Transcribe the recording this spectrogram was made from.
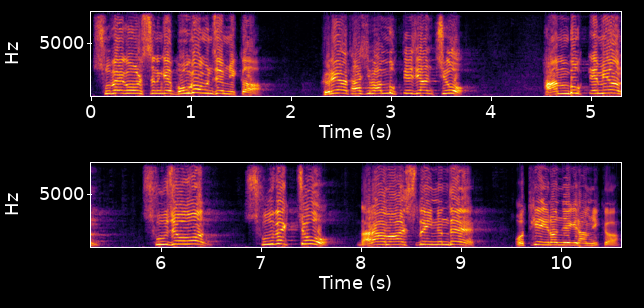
수백억을 쓰는 게 뭐가 문제입니까? 그래야 다시 반복되지 않죠. 반복되면 수조 원, 수백조 나라가 망할 수도 있는데 어떻게 이런 얘기를 합니까?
